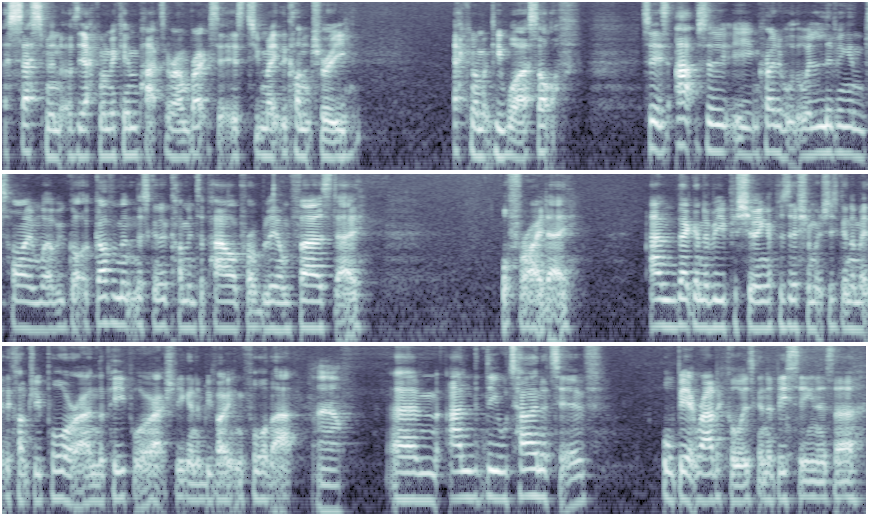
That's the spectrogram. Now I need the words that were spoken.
assessment of the economic impact around Brexit is to make the country economically worse off. So it's absolutely incredible that we're living in a time where we've got a government that's going to come into power probably on Thursday or Friday, and they're going to be pursuing a position which is going to make the country poorer, and the people are actually going to be voting for that. Wow. Um, and the alternative, albeit radical, is going to be seen as a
